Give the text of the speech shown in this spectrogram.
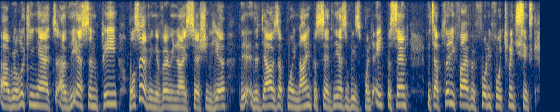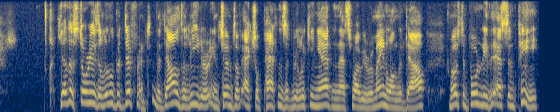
Uh, we're looking at uh, the S&P also having a very nice session here. The, the Dow is up 0.9%. The S&P is 0.8%. It's up 35 at 44.26. Here, the story is a little bit different. The Dow is the leader in terms of actual patterns that we're looking at, and that's why we remain along the Dow. Most importantly, the S&P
